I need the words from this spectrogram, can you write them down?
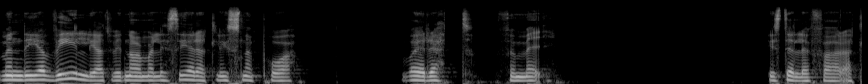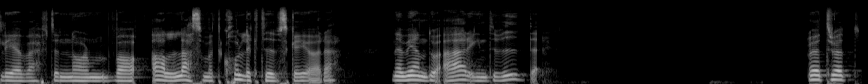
Men det jag vill är att vi normaliserar att lyssna på vad är rätt för mig. Istället för att leva efter norm vad alla som ett kollektiv ska göra. När vi ändå är individer. Och jag tror att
